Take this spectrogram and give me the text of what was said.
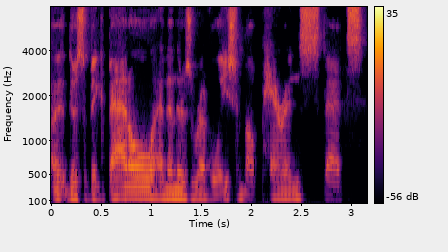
uh, there's a big battle, and then there's a revelation about parents that's.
